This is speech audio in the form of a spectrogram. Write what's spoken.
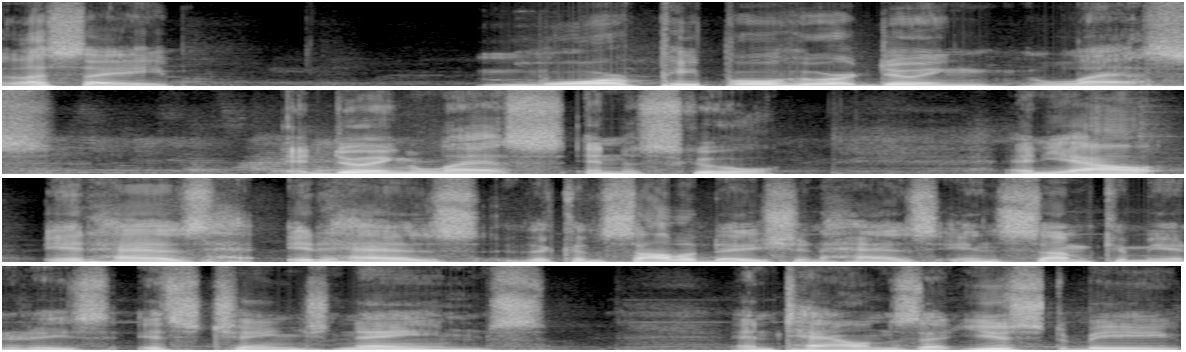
let's say more people who are doing less doing less in the school. And yeah it has it has the consolidation has in some communities it's changed names. And towns that used to be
